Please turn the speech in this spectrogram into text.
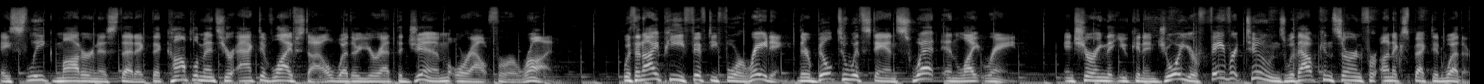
a sleek, modern aesthetic that complements your active lifestyle whether you're at the gym or out for a run. With an IP54 rating, they're built to withstand sweat and light rain, ensuring that you can enjoy your favorite tunes without concern for unexpected weather.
